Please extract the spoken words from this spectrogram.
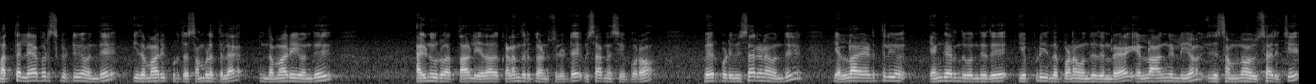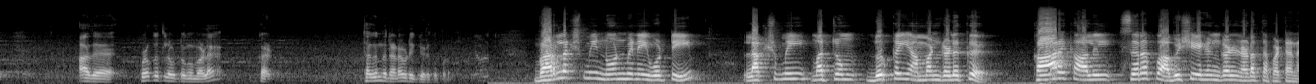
மற்ற லேபர்ஸ்கிட்டையும் வந்து இதை மாதிரி கொடுத்த சம்பளத்தில் இந்த மாதிரி வந்து ஐநூறுரூவா தாள் ஏதாவது கலந்துருக்கான்னு சொல்லிட்டு விசாரணை செய்ய போகிறோம் மேற்படி விசாரணை வந்து எல்லா இடத்துலையும் எங்கேருந்து வந்தது எப்படி இந்த பணம் வந்ததுன்ற எல்லா ஆங்கிள்லேயும் இது சம்மந்தமாக விசாரித்து அதை புழக்கத்தில் விட்டவங்க மேலே க தகுந்த நடவடிக்கை எடுக்கப்படும். வரலட்சுமி நோன்பினை ஒட்டி லக்ஷ்மி மற்றும் துர்க்கை அம்மன்களுக்கு காரைக்காலில் சிறப்பு அபிஷேகங்கள் நடத்தப்பட்டன.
